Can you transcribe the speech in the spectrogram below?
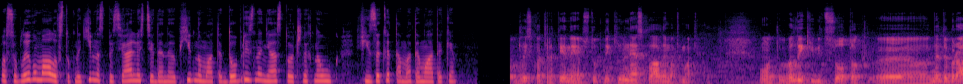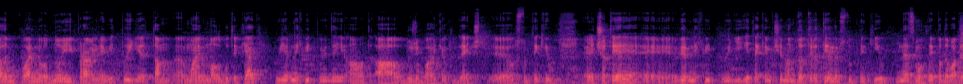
Особливо мало вступників на спеціальності, де необхідно мати добрі знання з точних наук – фізики та математики. Близько третини вступників не склали математику. От, великий відсоток е, не добрали буквально одної правильної відповіді. Там е, мало бути 5 вірних відповідей, а, у дуже багатьох людей е, вступників 4 вірних відповіді. І таким чином до третини вступників не змогли подавати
